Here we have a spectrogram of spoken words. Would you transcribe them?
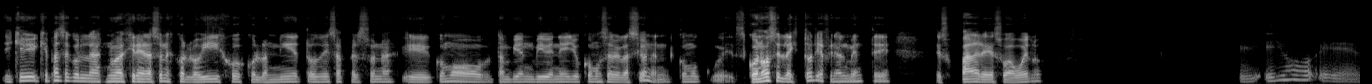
¿Y qué, pasa con las nuevas generaciones, con los hijos, con los nietos de esas personas? Eh, ¿Cómo también viven ellos? ¿Cómo se relacionan? ¿Cómo pues, conocen la historia finalmente de sus padres, de sus abuelos? Eh, ellos, eh,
